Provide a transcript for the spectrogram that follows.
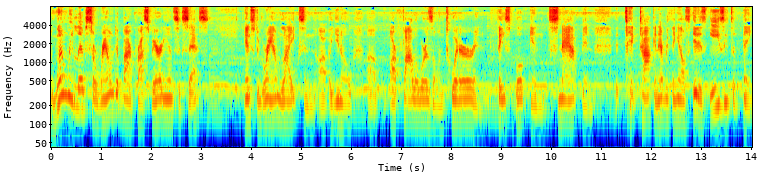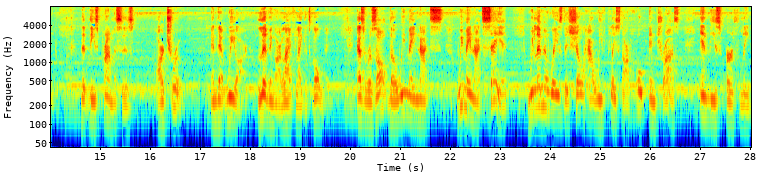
When we live surrounded by prosperity and success, Instagram likes and uh, you know uh, our followers on Twitter and Facebook and Snap and TikTok and everything else, it is easy to think that these promises are true and that we are living our life like it's golden. As a result, though, we may not we may not say it, we live in ways that show how we've placed our hope and trust in these earthly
